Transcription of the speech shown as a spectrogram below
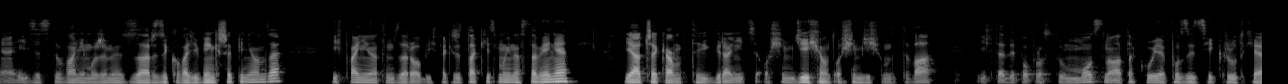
nie? i zdecydowanie możemy zaryzykować większe pieniądze i fajnie na tym zarobić. Także takie jest moje nastawienie. Ja czekam w tej granicy 80-82 i wtedy po prostu mocno atakuję pozycje krótkie,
